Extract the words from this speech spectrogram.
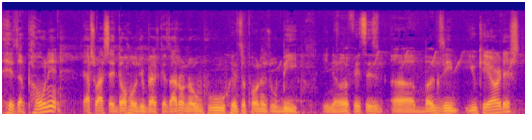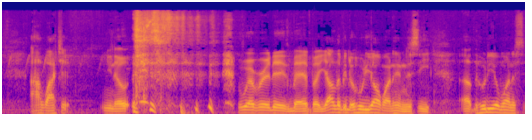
his opponent, that's why I said don't hold your breath because I don't know who his opponents will be. You know, if it's his uh, Bugzy UK artist, I'll watch it. You know, whoever it is, man. But y'all let me know who y'all want him to see. Uh, who do you want to,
